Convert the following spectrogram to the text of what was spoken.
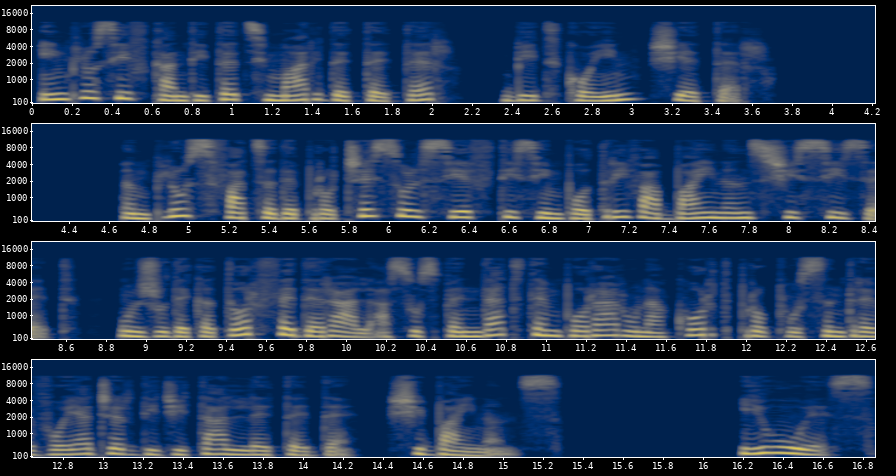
inclusiv cantități mari de Tether, Bitcoin și Ether. În plus față de procesul CFTC împotriva Binance și CZ, un judecător federal a suspendat temporar un acord propus între Voyager Digital Ltd. și Binance. US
